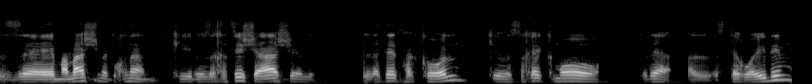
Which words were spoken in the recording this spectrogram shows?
זה ממש מתוכנן. כאילו, זה חצי שעה של לתת הכל, כאילו, לשחק כמו, אתה יודע, על סטרואידים,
